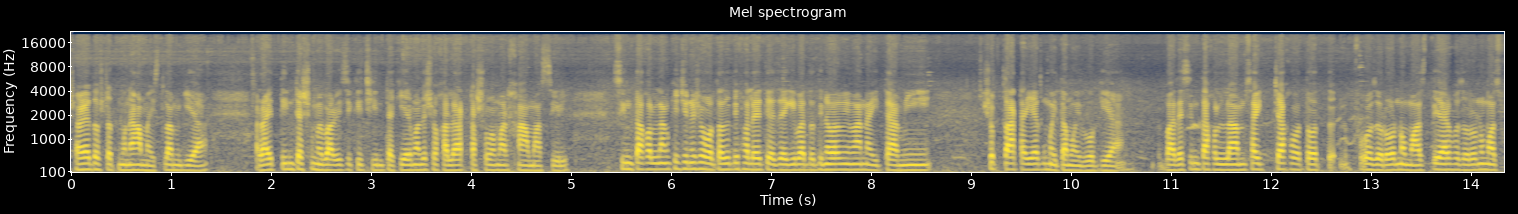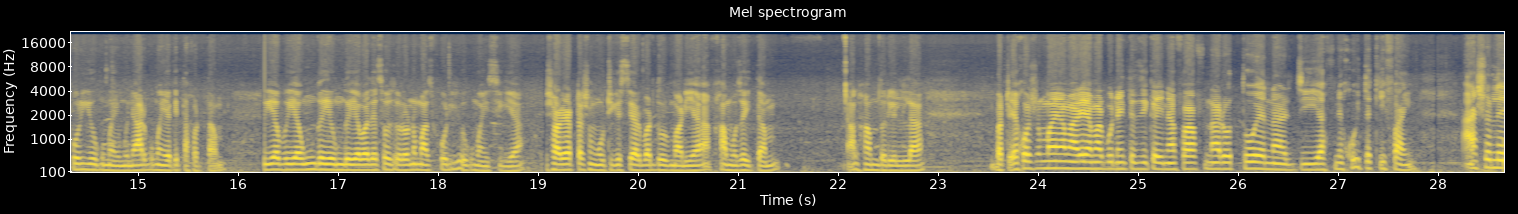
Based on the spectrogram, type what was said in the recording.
সাড়ে দশটাত মনে হামাইছিলাম গিয়া। রাত তিনটার সময় বাড়িছি কি চিন্তা কি, এর মাঝে সকালে আটটার সময় আমার খাম আসিল চিন্তা করলাম কিচেনে সকলটা যদি ফেলে যায় কিবা দুদিন আমি মানাইতা, আমি সপ্তাহ আটাইয়া ঘুমাইতাম হইব গিয়া। বাদে চিন্তা করলাম চারটা কত ফজর নমাজ দেয়ার ফজর নমাজ পড়িও ঘুমাই মনে আর ঘুমাইয়া কিতা করতাম বইয়া বইয়া উঙ্গাইয়া উঙ্গাইয়া বাদে ফজর নমাজ পড়িও ঘুমাইছি গিয়া। সাড়ে আটটার সময় উঠে গেছি আরবার দৌড় মারিয়া খামো যাইতাম। আলহামদুলিল্লাহ। বাট এখন সময় আমার আমার বোনাইতে জিকাই না আপনার অত এনার্জি আপনি কইটা কি ফাইন আসলে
